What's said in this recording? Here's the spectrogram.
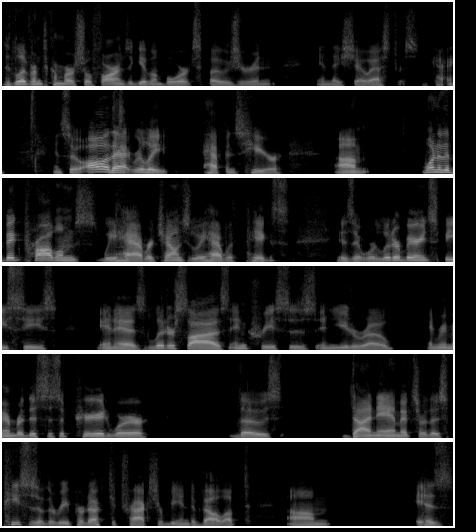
deliver them to commercial farms and give them boar exposure and, and they show estrus, okay? And so all of that really happens here. Um, one of the big problems we have, or challenges we have with pigs, is that we're litter-bearing species, and as litter size increases in utero, and remember, this is a period where those dynamics or those pieces of the reproductive tracts are being developed. Um, is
